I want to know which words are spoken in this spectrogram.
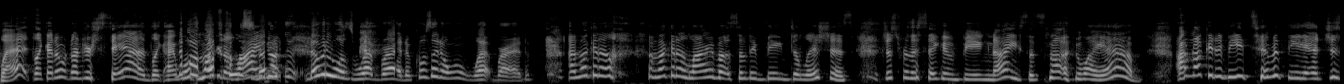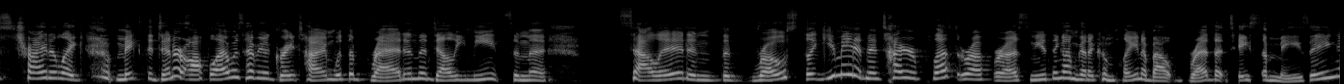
wet? Like I don't understand. Like I No, won't, I'm not gonna lie about nobody, nobody wants wet bread. Of course, I don't want wet bread. I'm not gonna I'm not gonna lie about something being delicious just for the sake of being nice. That's not who I am. I'm not gonna be Timothy and just try to like make the dinner awful. I was having a great time with the bread and the deli meats and the salad and the roast. Like you made an entire plethora for us, and you think I'm gonna complain about bread that tastes amazing?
